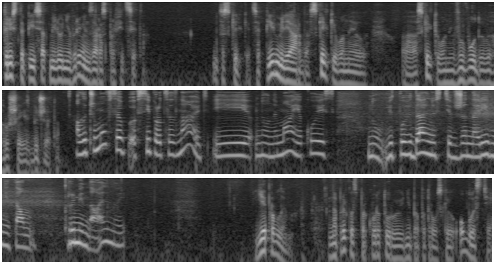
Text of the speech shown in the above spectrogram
350 мільйонів гривень зараз профіцита. Ну це скільки? Це півмільярда. Скільки вони, е, скільки вони виводили грошей з бюджету? Але чому все, всі про це знають і ну, немає якоїсь ну, відповідальності вже на рівні там кримінальної? Є проблема. Наприклад, з прокуратурою Дніпропетровської області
